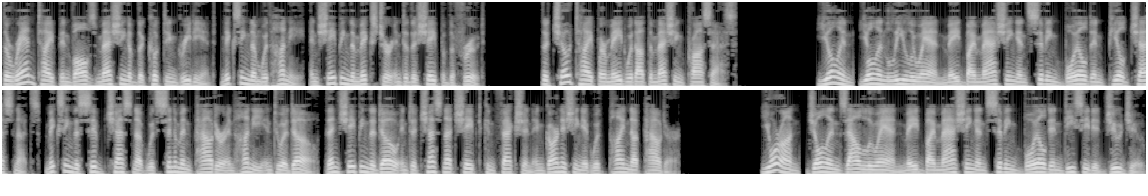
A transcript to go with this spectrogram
The RAN type involves meshing of the cooked ingredient, mixing them with honey, and shaping the mixture into the shape of the fruit. The CHO type are made without the meshing process. Yulin, Yulin Li Luan made by mashing and sieving boiled and peeled chestnuts, mixing the sieved chestnut with cinnamon powder and honey into a dough, then shaping the dough into chestnut-shaped confection and garnishing it with pine nut powder. Yoran, Jolin Zhao Luan made by mashing and sieving boiled and deseeded jujube,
